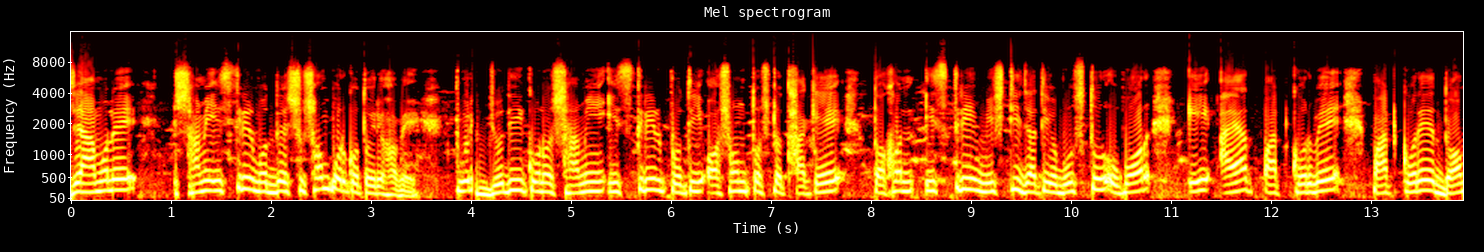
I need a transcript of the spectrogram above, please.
যে আমলে স্বামী স্ত্রীর মধ্যে সুসম্পর্ক তৈরি হবে। যদি কোনো স্বামী স্ত্রীর প্রতি অসন্তুষ্ট থাকে, তখন স্ত্রী মিষ্টি জাতীয় বস্তুর উপর এই আয়াত পাঠ করবে, পাঠ করে দম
